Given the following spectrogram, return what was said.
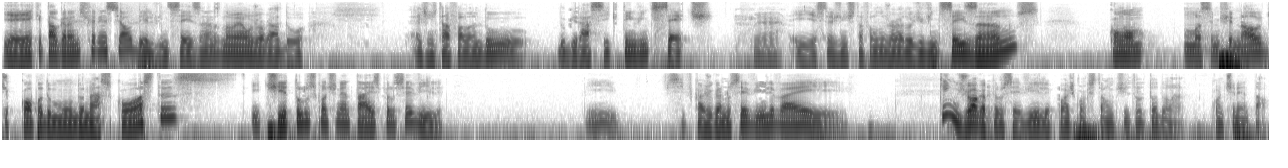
E aí é que tá o grande diferencial dele. 26 anos não é um jogador. A gente tá falando do, do Guiraci que tem 27. É. E esse a gente tá falando de um jogador de 26 anos com uma semifinal de Copa do Mundo nas costas e títulos continentais pelo Sevilha. E se ficar jogando no Sevilha, vai. Quem joga pelo Sevilha pode conquistar um título todo ano, continental.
